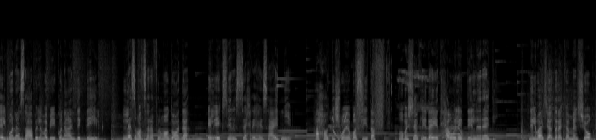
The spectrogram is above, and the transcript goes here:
البنى صعب لما بيكون عندك ديل. لازم أتصرف في الموضوع ده. الإكسير السحري هيساعدني. هحط شوية بسيطة وبالشكل ده يتحول الديل لرجل دلوقتي أقدر أكمل شغل.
